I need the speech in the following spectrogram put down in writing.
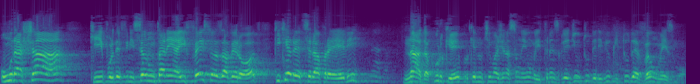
Um rachá, que por definição não está nem aí, fez todas as o que, que era Yetzirah para ele? Nada. Por quê? Porque ele não tinha imaginação nenhuma, ele transgrediu tudo, ele viu que tudo é vão mesmo.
